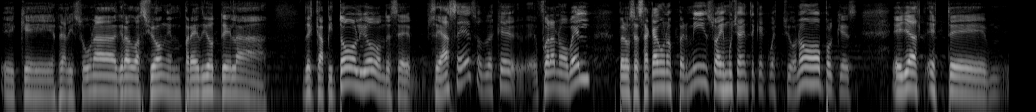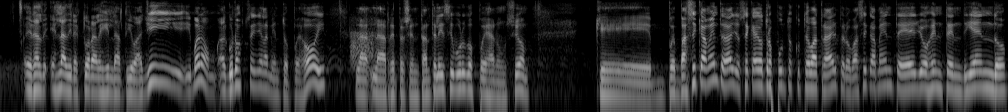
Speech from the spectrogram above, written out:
eh, que realizó una graduación en predios de la del Capitolio, donde se, se hace eso, es que fuera novel, pero se sacan unos permisos, hay mucha gente que cuestionó porque ella este, era, es la directora legislativa allí, y bueno, algunos señalamientos. Pues hoy la, la representante Lizy Burgos pues anunció que, pues básicamente, yo sé que hay otros puntos que usted va a traer, pero básicamente ellos entendiendo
